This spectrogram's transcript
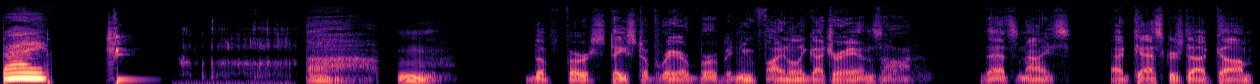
Bye. Ah, mmm. The first taste of rare bourbon you finally got your hands on. That's nice. At caskers.com,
